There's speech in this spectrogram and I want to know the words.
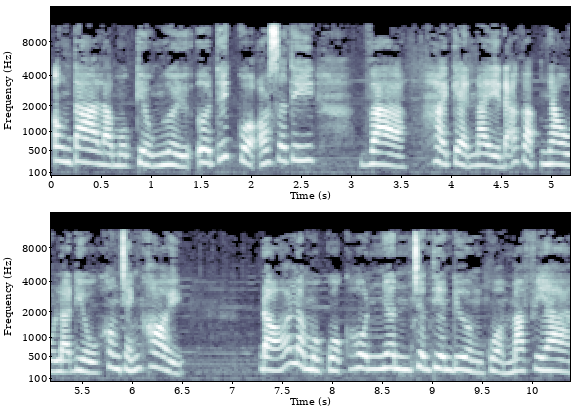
ông ta là một kiểu người ưa thích của Orsatti và hai kẻ này đã gặp nhau là điều không tránh khỏi. Đó là một cuộc hôn nhân trên thiên đường của mafia.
